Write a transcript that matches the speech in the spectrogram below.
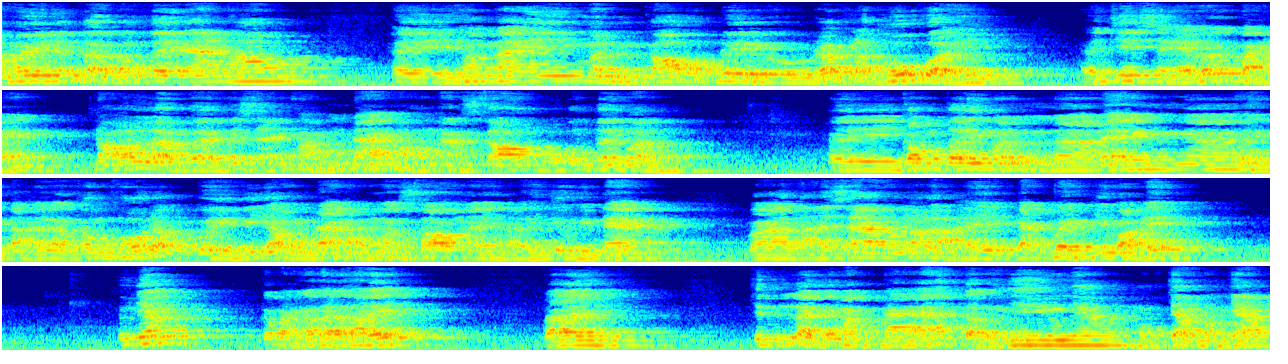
Huy đến từ công ty An Home. Thì hôm nay mình có một điều rất là thú vị để chia sẻ với các bạn. Đó là về cái sản phẩm đá mỏng hạt son của công ty mình. Thì công ty mình à, đang à, hiện tại là phân phối độc quyền cái dòng đá mỏng hạt son này tại thị trường Việt Nam. Và tại sao nó lại đặc biệt như vậy? Thứ nhất, các bạn có thể thấy Đây chính là cái mặt đá tự nhiên nha 100%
